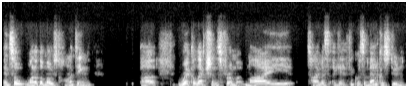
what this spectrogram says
And so, one of the most haunting uh, recollections from my time as I think was a medical student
